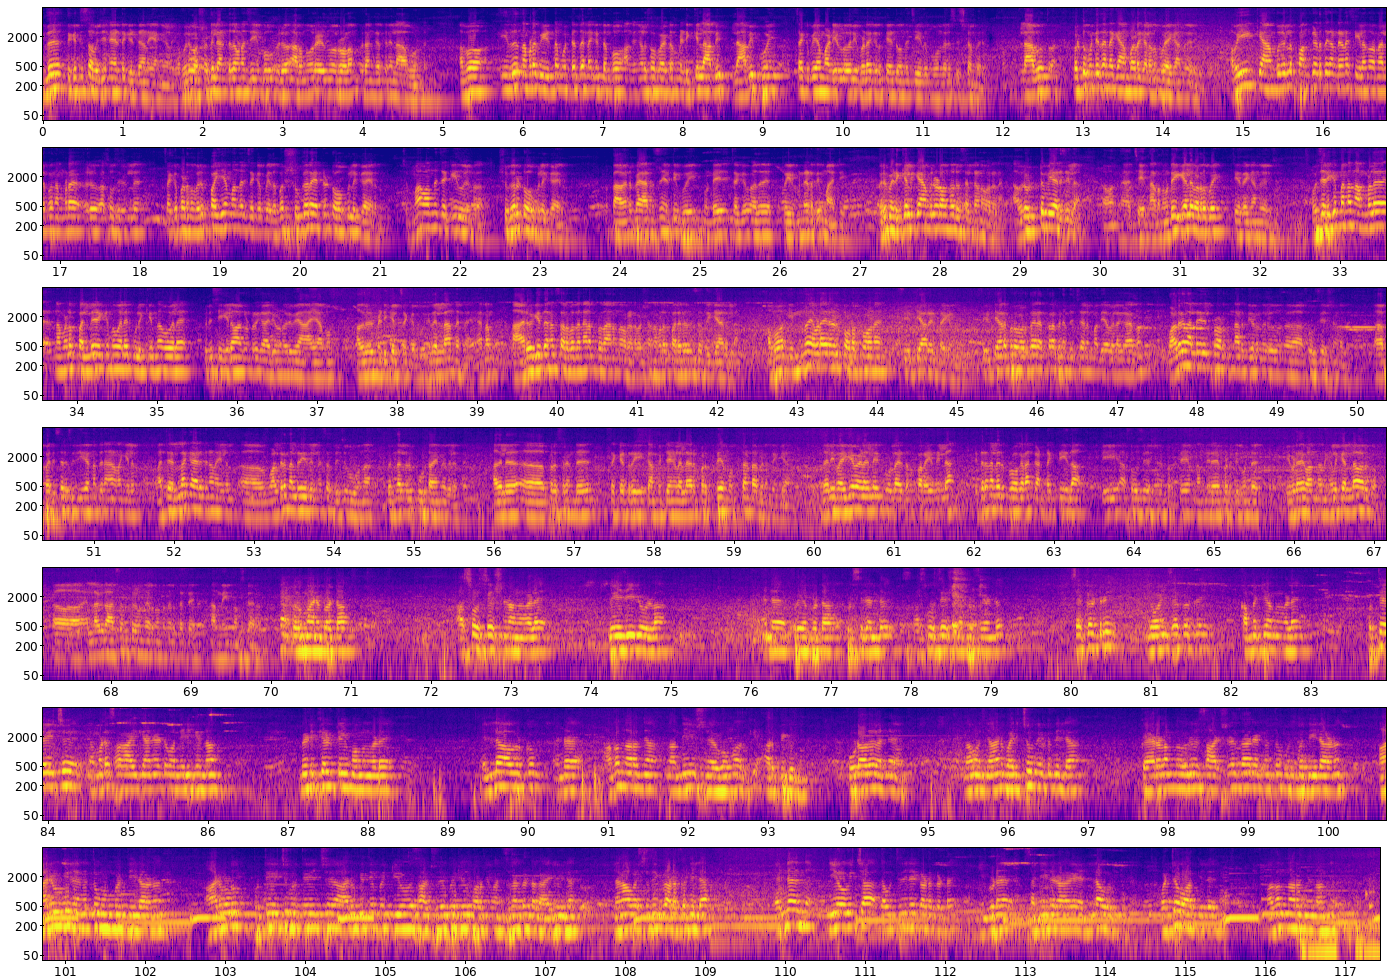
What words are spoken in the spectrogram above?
ഇത് തികച്ചും സൗജന്യമായിട്ട് കിട്ടുകയാണ് ഞങ്ങൾക്ക് ഒരു വർഷത്തിൽ രണ്ട് തവണ ചെയ്യുമ്പോൾ ഒരു അറുന്നൂറ് എഴുന്നൂറോളം ഒരു അംഗത്തിന് ലാഭമുണ്ട്. അപ്പോൾ ഇത് നമ്മുടെ വീടിന്റെ മുറ്റത്ത് തന്നെ കിട്ടുമ്പോൾ അംഗങ്ങൾ സ്വാഭാവികമായിട്ടും മെഡിക്കൽ ലാബിൽ ലാബിൽ പോയി ചെക്കപ്പ് ചെയ്യാൻ മടിയുള്ളവർ ഇവിടെ കൃത്യമായിട്ട് വന്ന് ചെയ്തു പോകുന്ന ഒരു സിസ്റ്റം വരും. ലാബ് തൊട്ട് മുന്നിൽ തന്നെ ക്യാമ്പ് കലർന്ന് പോയേക്കാന്ന് വരും അപ്പോൾ ഈ ക്യാമ്പുകളിൽ പങ്കെടുത്ത് കണ്ടാണ് ശീലം എന്ന് പറഞ്ഞാൽ ഇപ്പോൾ നമ്മുടെ ഒരു അസോസിയേഷനിൽ ചെക്കപ്പ് നടന്ന ഒരു പയ്യൻ വന്ന് ചെക്കപ്പ് ചെയ്തപ്പോൾ ഷുഗർ ഏറ്റവും ടോപ്പിലേക്കായിരുന്നു ചുമ്മാ വന്ന് ചെക്ക് ചെയ്ത് ഷുഗർ ടോപ്പിലേക്കായിരുന്നു അപ്പോൾ അവന്റെ പാരൻസ് ഞെട്ടിപ്പോയി കൊണ്ടുപോയി ചെക്ക് അത് ട്രീറ്റ്മെന്റ് നടത്തി മാറ്റി. ഒരു മെഡിക്കൽ ക്യാമ്പിലൂടെ വന്ന റിസൾട്ടാണ് പറയുന്നത് അവരൊട്ടും വിചാരിച്ചില്ല. നടന്നുകൊണ്ടിരിക്കുകയല്ലേ വെറുതെ പോയി ചെയ്തേക്കാന്ന് വിചാരിച്ചു. അപ്പോൾ ശരിക്കും പറഞ്ഞാൽ നമ്മൾ നമ്മൾ പല്ല് കഴിക്കുന്ന പോലെ കുളിക്കുന്ന പോലെ ഒരു ശീലമാക്കേണ്ട ഒരു കാര്യമാണ് ഒരു വ്യായാമം അതൊരു മെഡിക്കൽ ചെക്കപ്പ് ഇതെല്ലാം തന്നെ. കാരണം ആരോഗ്യതരം സർവതനാൽ പ്രധാനം എന്ന് പറയുന്നത് പക്ഷെ നമ്മൾ പലരും ശ്രദ്ധിക്കാറില്ല. അപ്പോൾ ഇന്ന് എവിടെ ഒരു തുടക്കമാണ് സി ടി ആർ ഇട്ടേക്കുന്നത്. സി ടി ആർ പ്രവർത്തകർ എത്ര അഭിനന്ദിച്ചാലും മതിയാവില്ല. കാരണം വളരെ നല്ല രീതിയിൽ പ്രവർത്തനം നടത്തിയിരുന്ന ഒരു അസോസിയേഷൻ അത്. പരിസര ശുചീകരണത്തിനാണെങ്കിലും മറ്റെല്ലാ കാര്യത്തിനാണെങ്കിലും വളരെ നല്ല രീതിയിൽ ശ്രദ്ധിച്ചു പോകുന്ന ഒരു നല്ലൊരു കൂട്ടായ്മ ഇതിലുണ്ട്. അതിൽ പ്രസിഡന്റ് സെക്രട്ടറി കമ്മിറ്റി അംഗങ്ങൾ എല്ലാവരും പ്രത്യേകം മുത്തണ്ട് അഭിനന്ദിക്കുക എന്തായാലും ഈ വൈകിയ വേളയിൽ കൂടുതലായിട്ടൊന്നും പറയുന്നില്ല. ഇത്ര നല്ലൊരു പ്രോഗ്രാം കണ്ടക്ട് ചെയ്ത ഈ അസോസിയേഷന് പ്രത്യേകം നന്ദി രേഖപ്പെടുത്തിക്കൊണ്ട് ഇവിടെ വന്ന നിങ്ങൾക്ക് എല്ലാവർക്കും എല്ലാവിധ ആശംസകളും നേർന്നുകൊണ്ട് നിർത്തട്ടെ നന്ദി നമസ്കാരം. ബഹുമാനപ്പെട്ട അസോസിയേഷൻ അംഗങ്ങളെ വേദിയിലുള്ള എന്റെ പ്രിയപ്പെട്ട president association president secretary joint secretary committee അംഗങ്ങളെ പ്രത്യേകിച്ച് നമ്മളെ സഹായിക്കാനായിട്ട് വന്നിരിക്കുന്ന മെഡിക്കൽ ടീം അംഗങ്ങളെ എല്ലാവർക്കും എന്റെ അകം നിറഞ്ഞ നന്ദിയും സ്നേഹവും അർപ്പിക്കുന്നു. കൂടാതെ തന്നെ നമ്മൾ ഞാൻ ഭരിച്ചു നീട്ടുന്നില്ല കേരളം ഒരു സാക്ഷരതാ രംഗത്ത് മുൻപന്തിയിലാണ്. ആരോഗ്യ രംഗത്ത് മുൻപന്തിയിലാണ്. ആരോടും പ്രത്യേകിച്ച് പ്രത്യേകിച്ച് ആരോഗ്യത്തെ പറ്റിയോ സാക്ഷരതയെ പറ്റിയോ പറഞ്ഞ് മനസ്സിലാക്കേണ്ട കാര്യമില്ല. ഞാൻ ആ വശത്തേക്ക് കടക്കുന്നില്ല. എന്നെ നിയോഗിച്ച ദൗത്യത്തിലേക്ക് കടക്കട്ടെ. ഇവിടെ സന്നിഹിതരായ എല്ലാവർക്കും ഒറ്റ വാക്കിൽ മതം നിറഞ്ഞ് നന്ദി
